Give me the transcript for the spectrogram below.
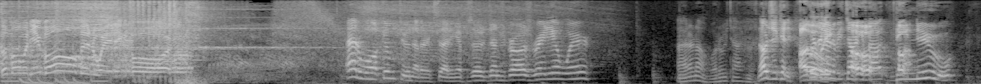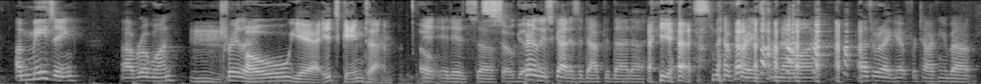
The moment you've all been waiting for. And welcome to another exciting episode of Dungeon Crawlers Radio where I don't know, what are we talking about? No, just kidding. Oh, We're going to be talking oh, about the oh. new amazing uh, Rogue One trailer. Oh, yeah, it's game time. It, it is. So, So good. Apparently Scott has adopted that uh, yes. that phrase from now on. That's what I get for talking about.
